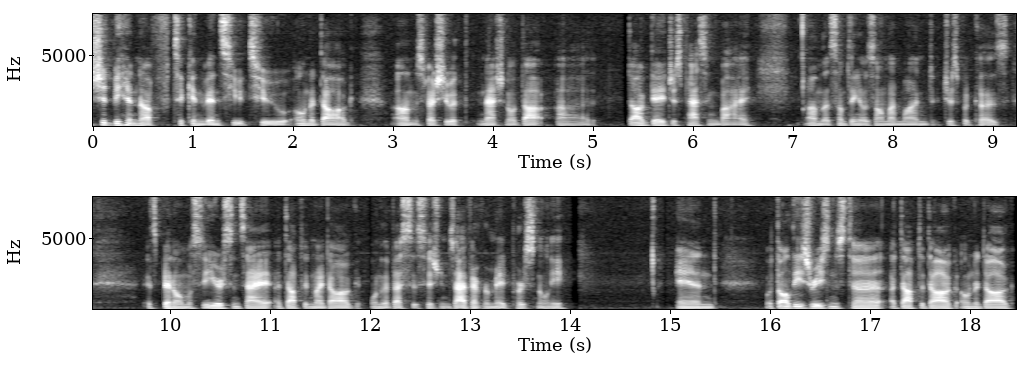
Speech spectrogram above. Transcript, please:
should be enough to convince you to own a dog, um, especially with National Dog uh, Dog Day just passing by. Um, that's something that was on my mind just because it's been almost a year since I adopted my dog. One of the best decisions I've ever made personally, and with all these reasons to adopt a dog, own a dog,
